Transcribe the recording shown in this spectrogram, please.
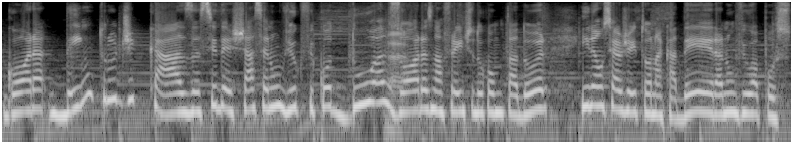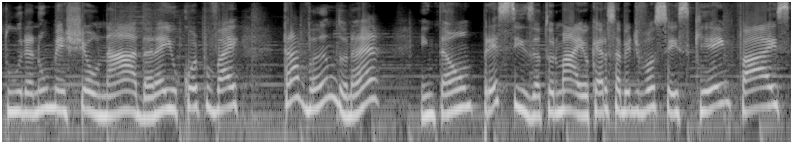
Agora, dentro de casa, se deixar, você não viu que ficou duas é. horas na frente do computador e não se ajeitou na cadeira, não viu a postura, não mexeu nada, né? E o corpo vai travando, né? Então, precisa, turma. Eu quero saber de vocês quem faz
